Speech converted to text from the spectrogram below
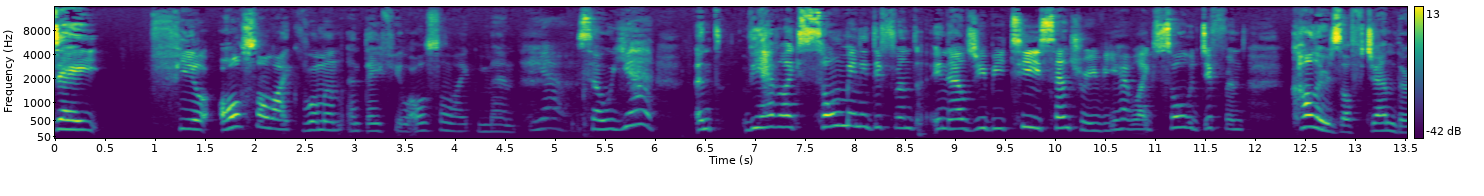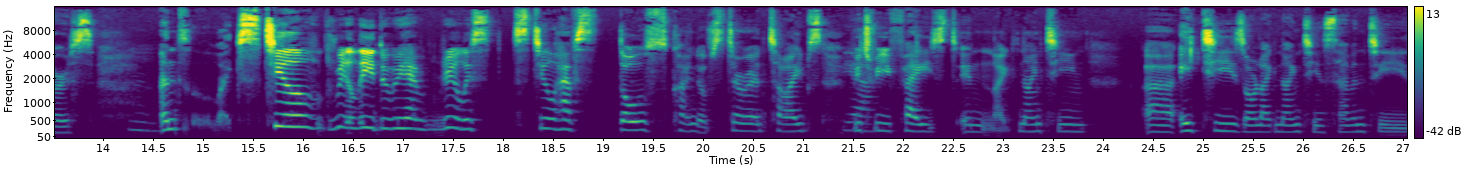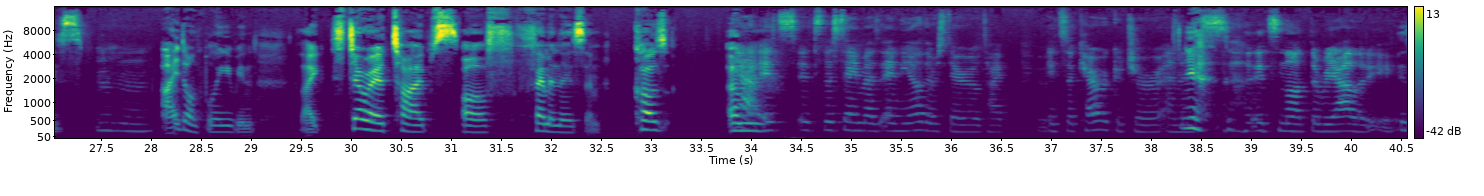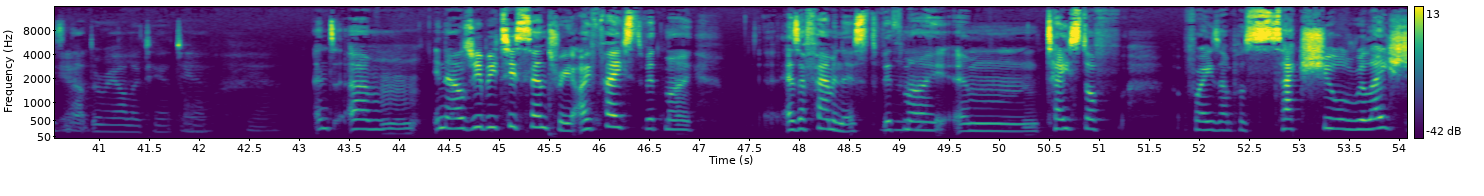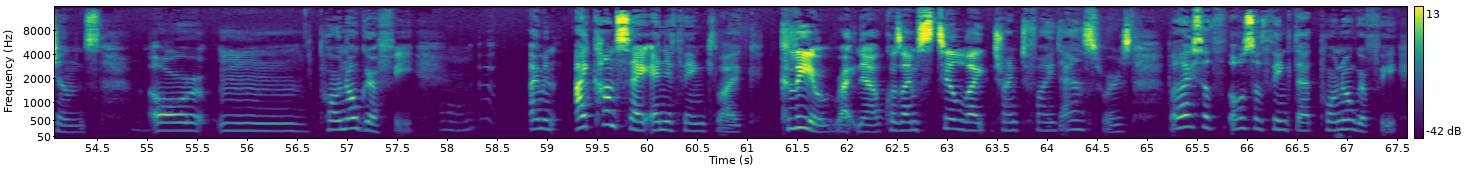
they feel also like women and they feel also like men. Yeah. so yeah. And we have like so many different in lgbt century we have like so different colors of genders. And like still really do we have really s- still have those kind of stereotypes which we faced in like 19 uh, 80s or like 1970s i don't believe in like stereotypes of feminism because um, yeah, it's it's the same as any other stereotype. It's a caricature, and Yeah. it's it's not the reality. it's yeah. not the reality at Yeah. all Yeah. And um, in LGBT century, I faced with my, as a feminist, with my um, taste of, for example, sexual relations or um, pornography. I mean, I can't say anything like clear right now because I'm still like trying to find answers. But I also think that pornography,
